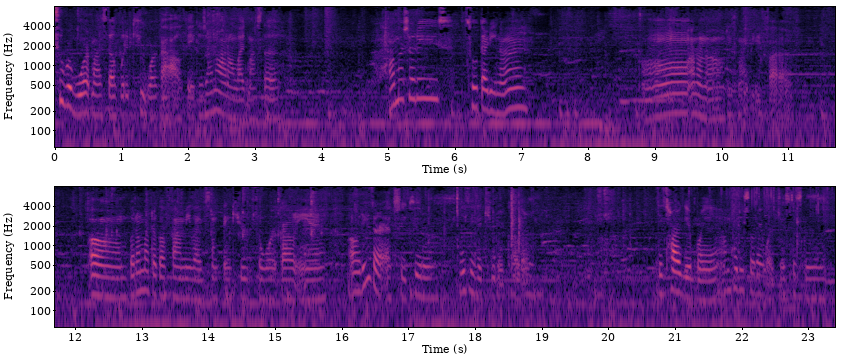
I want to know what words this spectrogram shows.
to reward myself with a cute workout outfit because y'all know I don't like my stuff. How much are these? Two thirty nine. Um, I don't know. These might be five. Um, but I'm about to go find me like something cute to work out in. Oh, these are actually cuter. This is a cuter color. The Target brand. I'm pretty sure they work just as good.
